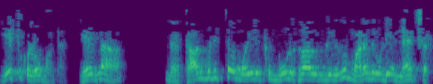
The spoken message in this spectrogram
ஏற்றுக்கொள்ளவும் மாட்டாங்க. ஏன்னா இந்த தான் பிடித்த மொயிலுக்கு மூணு காலங்கிறது மனதினுடைய நேச்சர்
